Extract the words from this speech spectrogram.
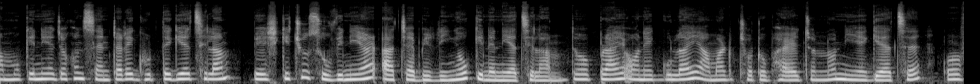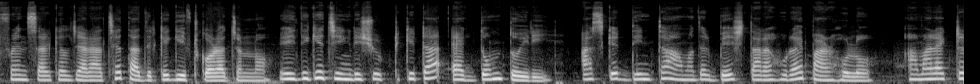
আম্মুকে নিয়ে যখন সেন্টারে ঘুরতে গিয়েছিলাম, বেশ কিছু সুভিনিয়ার আর চাবির রিংও কিনে নিয়েছিলাম। তো প্রায় অনেকগুলাই আমার ছোট ভাইয়ের জন্য নিয়ে গিয়েছে ওর ফ্রেন্ড সার্কেল যারা আছে তাদেরকে গিফট করার জন্য। এইদিকে চিংড়ি শুটকিটা একদম তৈরি। আজকের দিনটা আমাদের বেশ তাড়াহুড়ায় পার হলো। আমার একটা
